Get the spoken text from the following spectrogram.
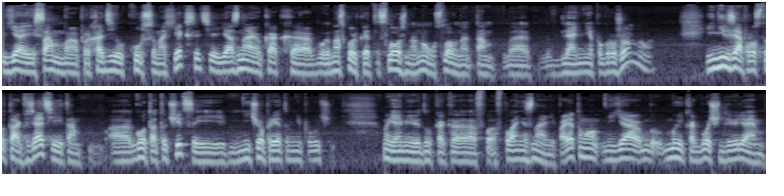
я и сам а, проходил курсы на Хекслите. Я знаю, как, а, насколько это сложно, ну, условно, там, а, для непогруженного. И нельзя просто так взять и там год отучиться и ничего при этом не получить. Ну, я имею в виду как в, в плане знаний. Поэтому я, мы как бы очень доверяем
